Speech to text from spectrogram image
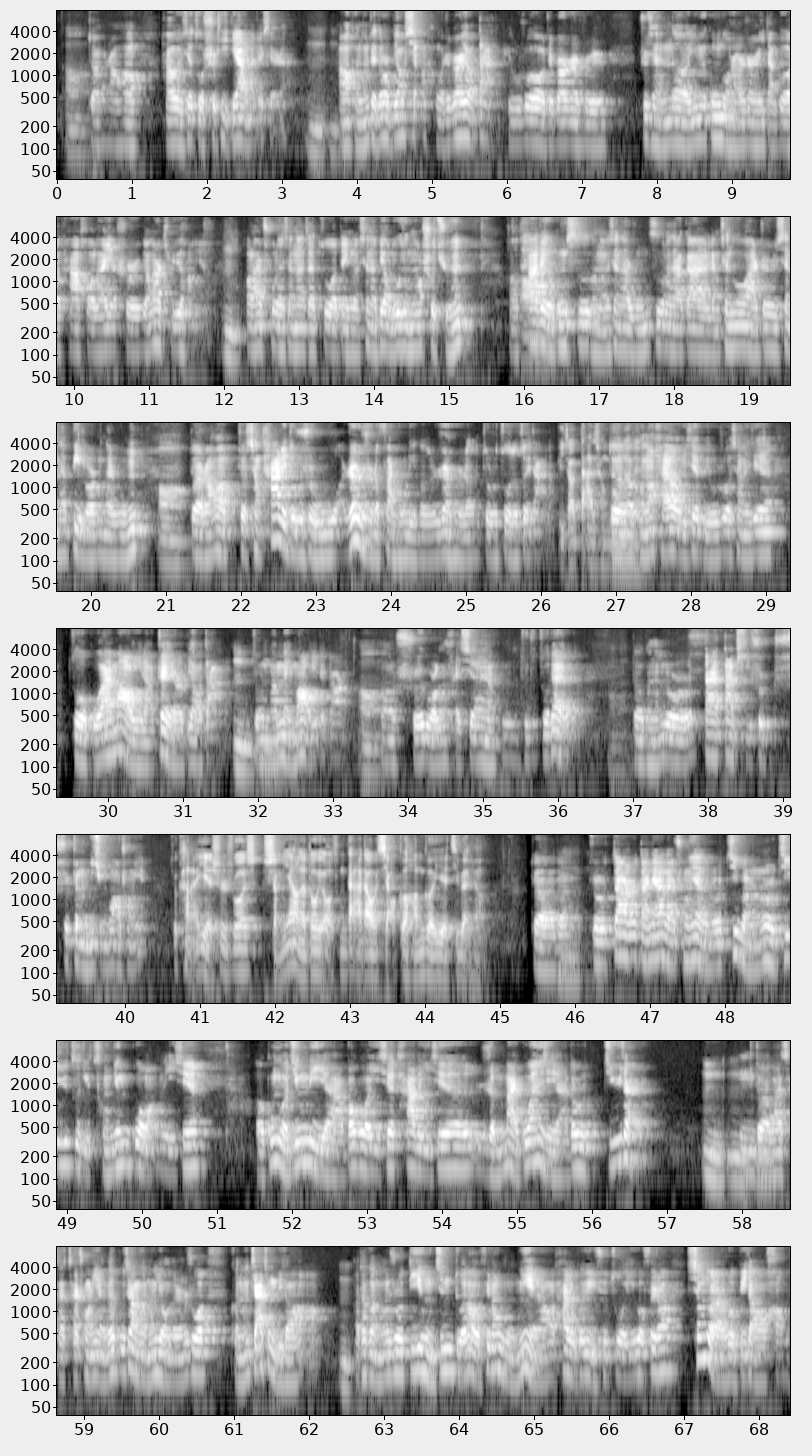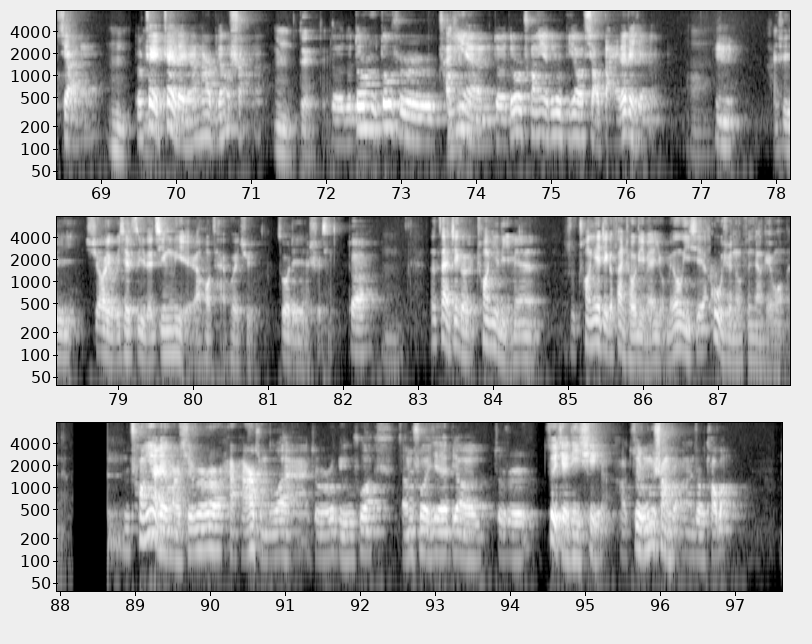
啊，对，然后还有一些做实体店的这些人，嗯，然后可能这都是比较小的，我这边也有大的，比如说我这边认识。之前的，因为工作上认识一大哥，他后来也是原来是体育行业，嗯，后来出来现在在做那个现在比较流行的叫社群，呃，他这个公司可能现在融资了大概两千多万，这是现在 B 轮正在融，哦，对，然后就像他这就是我认识的范畴里头认识的，就是做的最大的，比较大的成功，对对，可能还有一些，比如说像一些做国外贸易的，这也是比较大的，嗯，就是南美贸易这边的，哦，呃，水果跟海鲜呀，就是做这个的。对，可能就是大大体是是这么一情况，创业。就看来也是说什么样的都有，从大到小，各行各业基本上。对对，就是当然大家在创业的时候，基本上都是基于自己曾经过往的一些呃工作经历啊，包括一些他的一些人脉关系啊，都是基于这个。嗯嗯，对，来才才创业，他不像可能有的人说，可能家境比较好。嗯啊，他可能说第一桶金得到的非常容易，然后他就可以去做一个非常相对来说比较好的项目。嗯，就这这类人还是比较少的。嗯，对对，对对，都是都是创业，对，都是创业，都是比较小白的这些人。嗯，嗯，还是需要有一些自己的经历，然后才会去做这件事情。对。嗯那在这个创业里面，就创业这个范畴里面，有没有一些故事能分享给我们的？创业这块儿其实还还是挺多的啊，就是说，比如说咱们说一些比较就是最接地气的啊，最容易上手的，就是淘宝。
